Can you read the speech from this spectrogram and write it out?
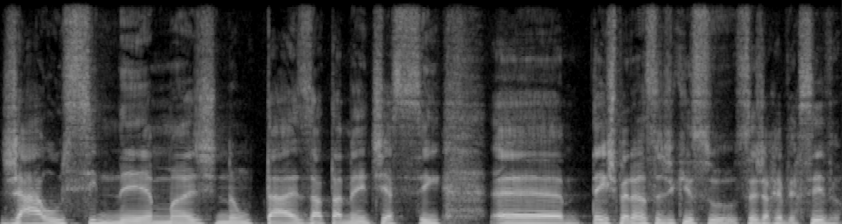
Já os cinemas não está exatamente assim. É, tem esperança de que isso seja reversível?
